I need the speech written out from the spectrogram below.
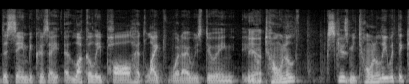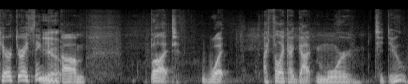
the same because I uh, luckily Paul had liked what I was doing, you Yeah. know, tonal. Excuse me, tonally with the character. I think. Yeah. Um, but what I felt like I got more to do.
